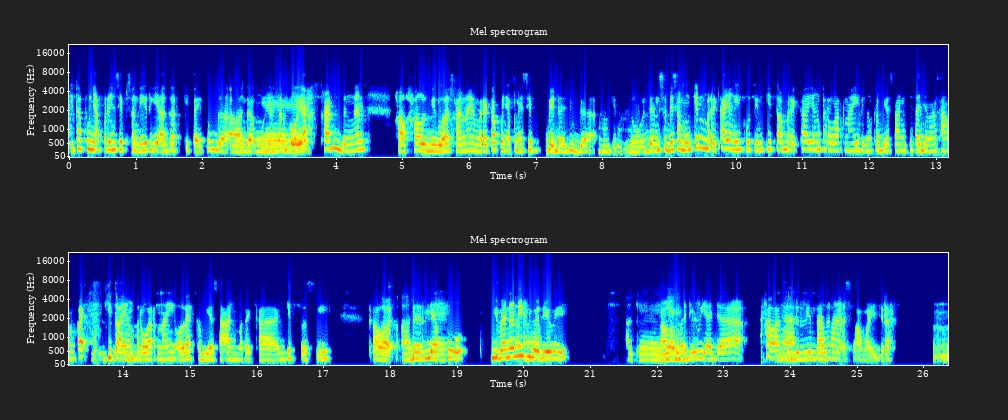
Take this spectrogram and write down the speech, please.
kita punya prinsip sendiri agar kita itu nggak nggak okay. mudah tergoyahkan dengan hal-hal di luar sana yang mereka punya prinsip beda juga mm-hmm. gitu. dan sebisa mungkin mereka yang ikutin kita mereka yang terwarnai dengan kebiasaan kita. Jangan sampai kita yang terwarnai oleh kebiasaan mereka gitu sih. Kalau okay. dari aku gimana nih Mbak Dewi? Oke. Okay. Kalau Mbak Dewi ada halangan nah, dan rintangan nggak selama hijrah? Hmm.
